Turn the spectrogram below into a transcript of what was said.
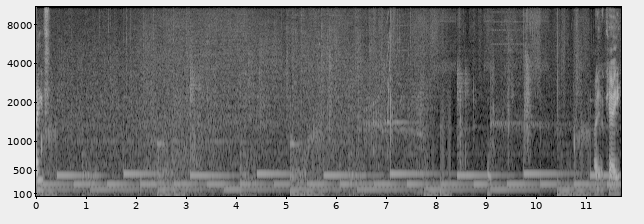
On, oh. Right, okay.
